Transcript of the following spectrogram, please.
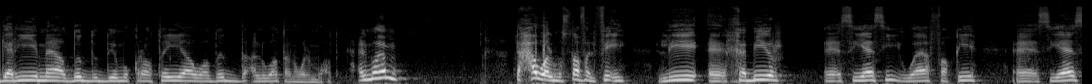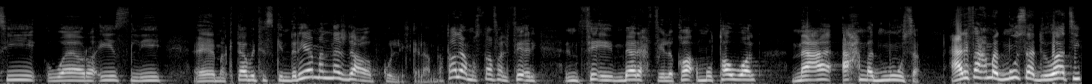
جريمة ضد الديمقراطية وضد الوطن والمواطن. المهم تحول مصطفى الفقي لخبير آه، سياسي وفقيه آه، سياسي ورئيس لمكتبة اسكندرية. ملناش دعوة بكل الكلام ده. طالع مصطفى الفقري الفقي امبارح في لقاء مطول مع أحمد موسى. عارف أحمد موسى دلوقتي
